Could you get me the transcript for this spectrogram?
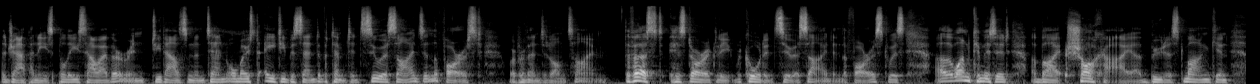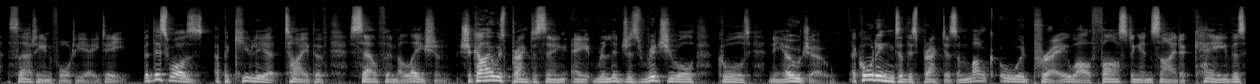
the Japanese police, however. In 2010, almost 80% of attempted suicides in the forest were prevented on time. The first historically recorded suicide in the forest was uh, the one committed by Shokai, a Buddhist monk, in 1340 AD. But this was a peculiar type of self immolation. Shokai was practicing a religious ritual called Nyojo. According to this practice, a monk would pray while fasting inside a cave as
